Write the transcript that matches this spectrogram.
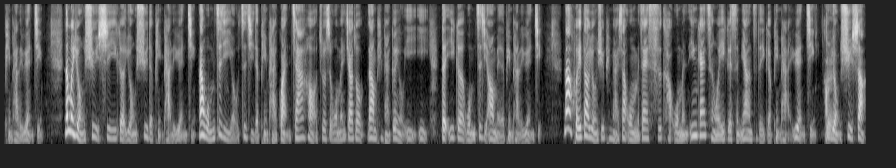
品牌的愿景。那么永续是一个永续的品牌的愿景，那我们自己有自己的品牌管家哈，就是我们叫做让品牌更有意义的一个我们自己奥美的品牌的愿景。那回到永续品牌上，我们在思考我们应该成为一个什么样子的一个品牌愿景？好，永续上，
